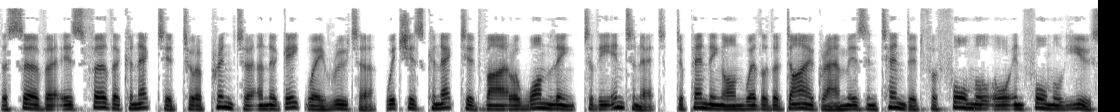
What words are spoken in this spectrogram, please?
the server is further connected to a printer and a gateway router, which is connected via a WAN link to the Internet. Depending on whether the diagram is intended for formal or informal use,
